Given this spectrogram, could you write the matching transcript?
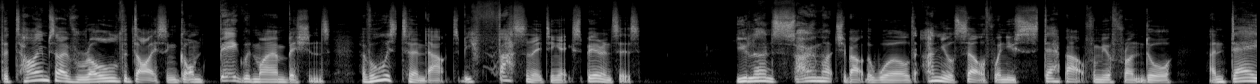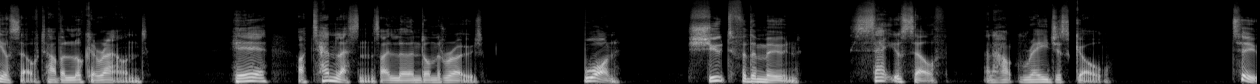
The times I've rolled the dice and gone big with my ambitions have always turned out to be fascinating experiences. You learn so much about the world and yourself when you step out from your front door and dare yourself to have a look around. Here are 10 lessons I learned on the road. 1. Shoot for the moon. Set yourself an outrageous goal. 2.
